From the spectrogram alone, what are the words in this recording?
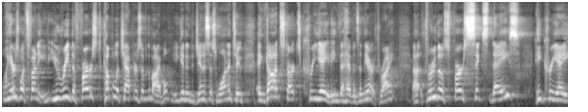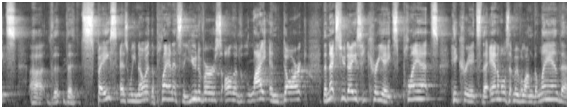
Well, here's what's funny. You read the first couple of chapters of the Bible, you get into Genesis 1 and 2, and God starts creating the heavens and the earth, right? Uh, through those first six days, He creates uh, the, the space as we know it, the planets, the universe, all the light and dark. The next few days, he creates plants, he creates the animals that move along the land, the,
